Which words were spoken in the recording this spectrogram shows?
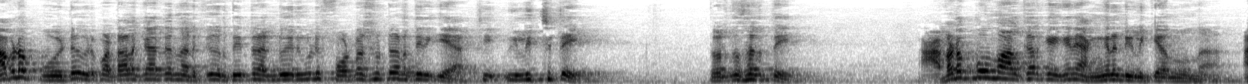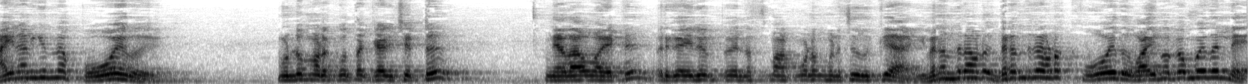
അവിടെ പോയിട്ട് ഒരു പട്ടാളക്കാരന്റെ നിരക്ക് നിർത്തിയിട്ട് രണ്ടുപേരും കൂടി ഫോട്ടോഷൂട്ട് നടത്തിയിരിക്കുക. വിളിച്ചിട്ടേ തുറന്ന സ്ഥലത്തേ. അവിടെ പോകുമ്പോൾ ആൾക്കാർക്ക് എങ്ങനെ അങ്ങനെ വിളിക്കാൻ തോന്നുക അതിനാണെങ്കിൽ ഇന്ന പോയത്. മുണ്ടും മടക്കൂത്തൊക്കെ കഴിച്ചിട്ട് നേതാവായിട്ട് ഒരു കയ്യിൽ പിന്നെ സ്മാർട്ട് ഫോണും പിടിച്ച് നിൽക്കുക. ഇവരെന്തിനാ അവിടെ ഇവരെന്തിനാ അവിടെ പോയത്? വായി നോക്കാൻ പോയതല്ലേ?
